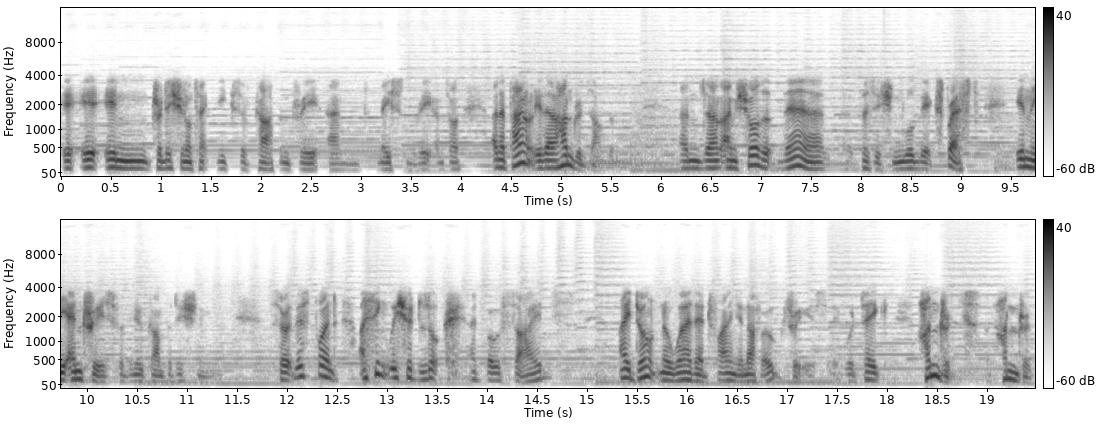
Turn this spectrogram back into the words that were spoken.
in, in, traditional techniques of carpentry and masonry and so on. And apparently there are hundreds of them. And um, I'm sure that their position will be expressed in the entries for the new competition. So at this point, I think we should look at both sides. I don't know where they'd find enough oak trees. It would take hundreds and hundreds,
